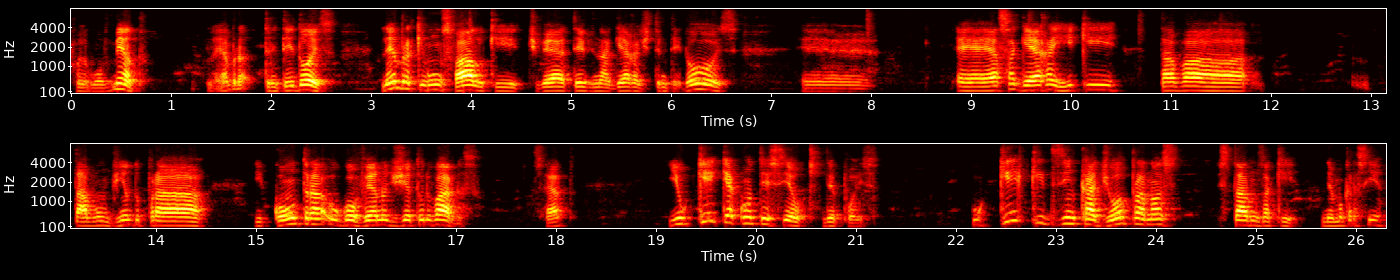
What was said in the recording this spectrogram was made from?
Foi um movimento, lembra? 32. Lembra que uns falam que tiver, teve na guerra de 32? É, é essa guerra aí que estava estavam vindo para ir contra o governo de Getúlio Vargas, certo? E o que, que aconteceu depois? O que, que desencadeou para nós estarmos aqui? Democracia.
